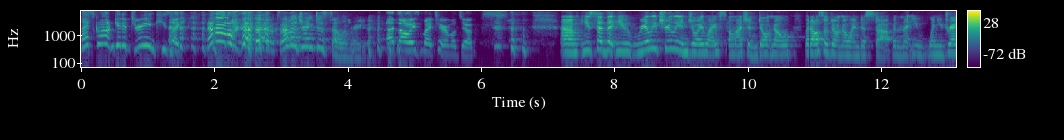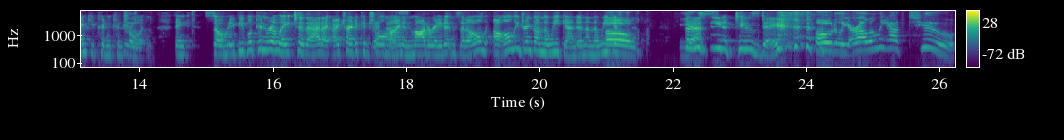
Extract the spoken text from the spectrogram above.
"Let's go out and get a drink." He's like, "No, let's have a drink to celebrate." That's always my terrible joke. Um, you said that you really truly enjoy life so much and don't know, but also don't know when to stop, and that you, when you drank, you couldn't control it. I think so many people can relate to that. I, I tried to control yes. mine and moderate it and said, "I'll only, I'll only drink on the weekend," and then the weekend. Oh yes. Thursday to Tuesday. totally. Or I'll only have two.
